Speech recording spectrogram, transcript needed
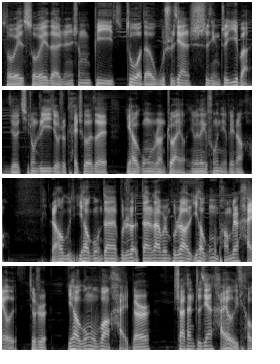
所谓所谓的人生必做的五十件事情之一吧，就其中之一就是开车在一号公路上转悠，因为那个风景非常好。然后一号公大家不知道，但是大部分人不知道一号公路旁边还有，就是一号公路往海边沙滩之间还有一条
